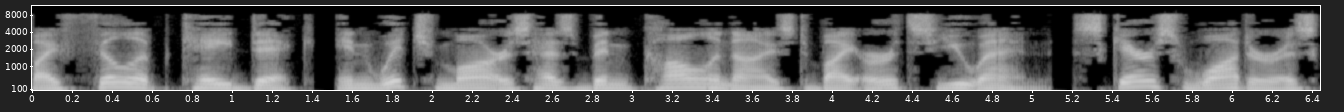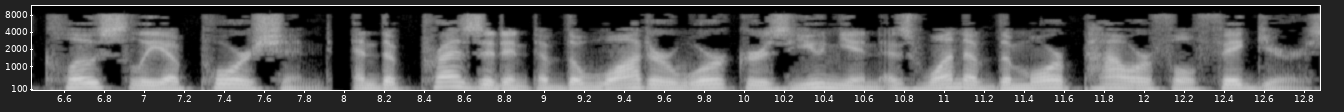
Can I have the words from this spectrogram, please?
by Philip K. Dick, in which Mars has been colonized by Earth's UN, scarce water is closely apportioned, and the president of the Water Workers Union is one of the more powerful figures.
